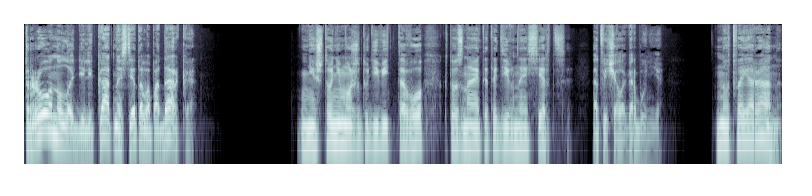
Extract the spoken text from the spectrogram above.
тронула деликатность этого подарка. Ничто не может удивить того, кто знает это дивное сердце, отвечала Горбунья. Но твоя рана,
